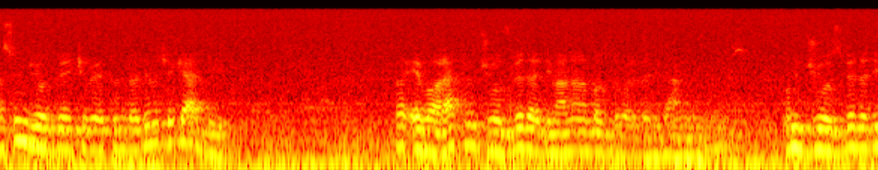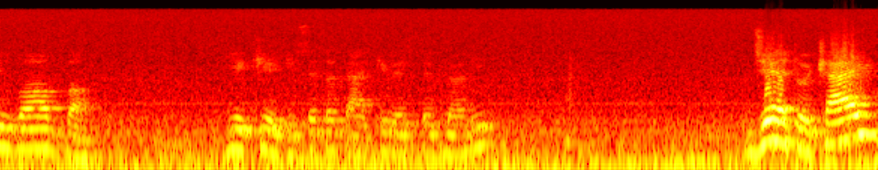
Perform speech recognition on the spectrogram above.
پس اون جزوه که بهتون دادیم چه کردید؟ تا عبارت رو جزوه دادیم الان باز دوباره دادید همین اون جزوه دادیم واب با یکی یکی سه تا ترکیب استدلالی. تو کی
